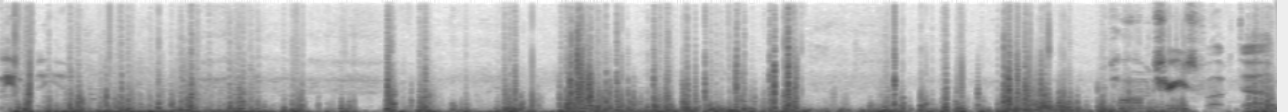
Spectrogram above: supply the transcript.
getting a video. Palm trees fucked up.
